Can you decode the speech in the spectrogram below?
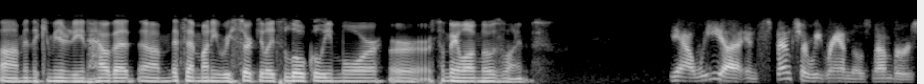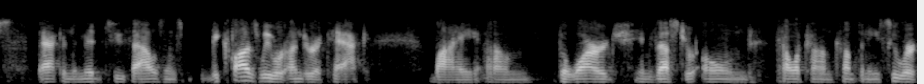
um, in the community and how that um, if that money recirculates locally more or something along those lines. Yeah, we uh, in Spencer we ran those numbers back in the mid 2000s because we were under attack by um, the large investor-owned telecom companies who were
